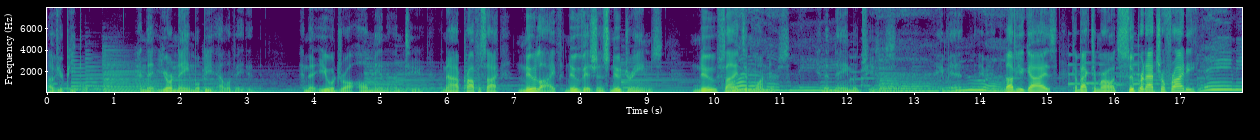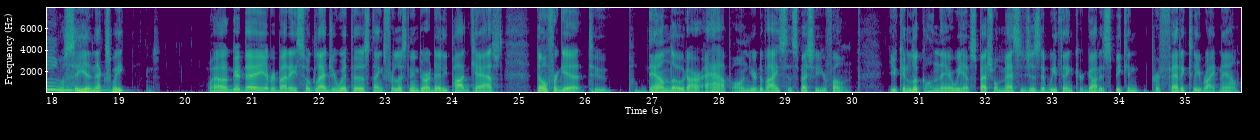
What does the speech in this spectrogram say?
of your people, and that your name will be elevated, and that you will draw all men unto you. Now I prophesy new life, new visions, new dreams, new signs and wonders in the name of Jesus. Amen. Amen. Love you guys. Come back tomorrow. It's Supernatural Friday. We'll see you next week. Well, good day, everybody. So glad you're with us. Thanks for listening to our daily podcast. Don't forget to p- download our app on your device, especially your phone. You can look on there. We have special messages that we think God is speaking prophetically right now.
